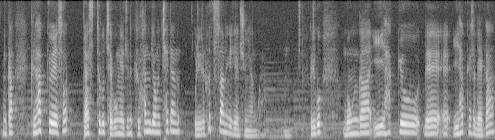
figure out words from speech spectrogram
그러니까 그 학교에서 베스트로 제공해주는 그 환경을 최대한 우리가 흡수하는 게 제일 중요한 거야 음. 그리고 뭔가 이 학교 내, 이 학교에서 내가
